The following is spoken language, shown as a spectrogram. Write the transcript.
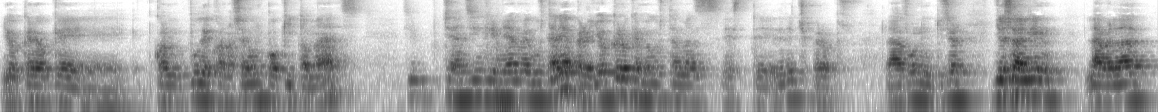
Yo creo que pude conocer un poquito más. Sí, chance ingeniería me gustaría, pero yo creo que me gusta más este derecho, pero pues la fue una intuición. Yo soy alguien, la verdad,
